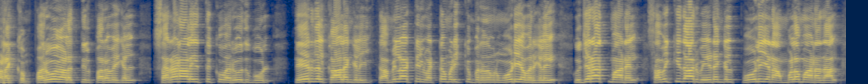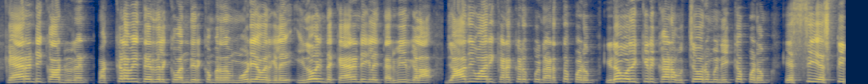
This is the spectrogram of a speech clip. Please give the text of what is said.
வணக்கம். பருவகாலத்தில் பறவைகள் சரணாலயத்துக்கு வருவது போல் தேர்தல் காலங்களில் தமிழ்நாட்டில் வட்டமடிக்கும் பிரதமர் மோடி அவர்களே குஜராத் மாடல் சவுக்கிதார் வேடங்கள் போலி என அம்பலமானதால் கேரண்டி கார்டுடன் மக்களவை தேர்தலுக்கு வந்திருக்கும் பிரதமர் மோடி அவர்களே இதோ இந்த கேரண்டிகளை தருவீர்களா? ஜாதிவாரி கணக்கெடுப்பு நடத்தப்படும் இடஒதுக்கீடுக்கான உச்சவரம்பு நீக்கப்படும் எஸ்சி எஸ்டி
